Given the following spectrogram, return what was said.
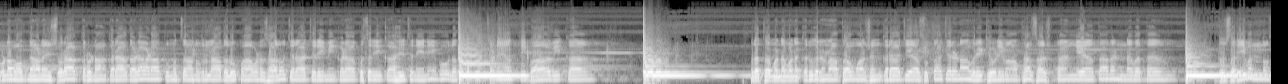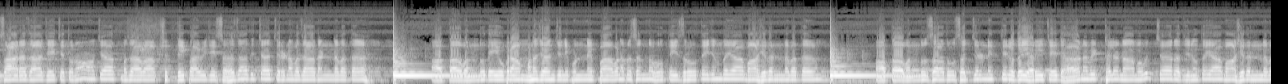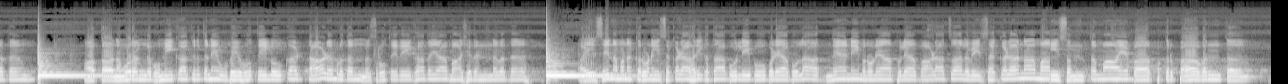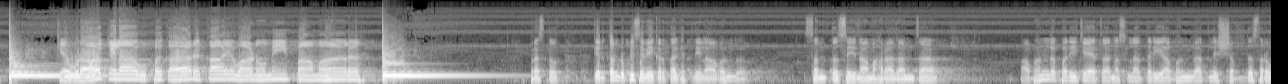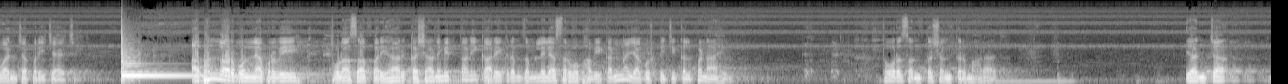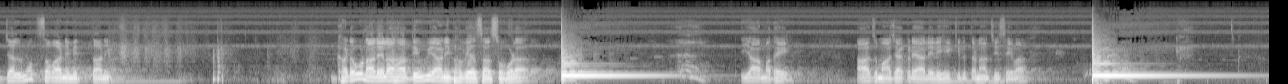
ओम नमो ज्ञानेश्वरा करुणाकरा दडाडा तुमचा अनुग्रला धलो पावन झालो चराचरी मी कडा कुसरी काहीच नेने बोलत अति भाविका. प्रथम नमन करुगरनाथ उमा शंकराचे सुता चरणावरी ठेवणी माथा साष्टांगे आता दंडवत. दुसरी बंधू सारजाचे चतुराच्या आत्मजा वाक शुद्धी पाविजे सहजातीच्या चरणवजा दंडवत. आता वंदुदेव ब्राह्मण जंचनी पुण्य पावन प्रसन्न होते श्रोते जनदया माहि दंडवत आता वंदु साधू सज्जन नित्य हृदय हरीचे ध्यान विठ्ठल नाम उच्चार जिनतया माहि दंडवत आता नमोरंग भूमिका कीर्तने उभे होते लोक टाळ मृदंग श्रोते देखादया माहि दंडवत ऐसे नमन करुणे सकळा हरिकथा बोली बोबड्या बोला अज्ञानी म्हणून्या फुल्या बाळा चालवे सकळा नामा. संत माय बाप कृपावंत. केवढा केला उपकार काय वाणू मी पामर. प्रस्तुत कीर्तन रूपी सेवेकरता घेतलेला अभंग संत सेना महाराजांचा अभंग परिचयाचा नसला तरी अभंगातले शब्द सर्वांच्या परिचयाचे. अभंगावर बोलण्यापूर्वी थोडासा परिहार कशानिमित्त निमित्ताने कार्यक्रम जमलेल्या सर्व भाविकांना या गोष्टीची कल्पना आहे. थोर संत शंकर महाराज यांच्या जन्मोत्सवानिमित्ताने घडवून आलेला हा दिव्य आणि भव्य असा सोहळा यामध्ये आज माझ्याकडे आलेली ही कीर्तनाची सेवा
